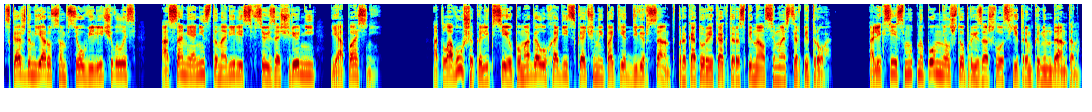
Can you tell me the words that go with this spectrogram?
с каждым ярусом все увеличивалось, а сами они становились все изощренней и опасней. От ловушек Алексею помогал уходить скачанный пакет «Диверсант», про который как-то распинался мастер Петро. Алексей смутно помнил, что произошло с хитрым комендантом,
